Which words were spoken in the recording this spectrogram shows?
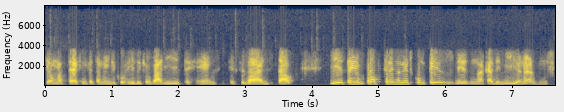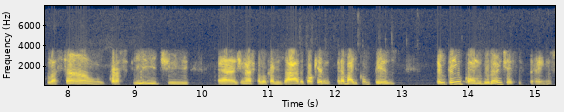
que é uma técnica também de corrida que eu vario terrenos, intensidades e tal. E eu tenho o próprio treinamento com pesos mesmo na academia, né? Musculação, crossfit, é, ginástica localizada, qualquer um que trabalhe com pesos. Eu tenho como, durante esses treinos,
